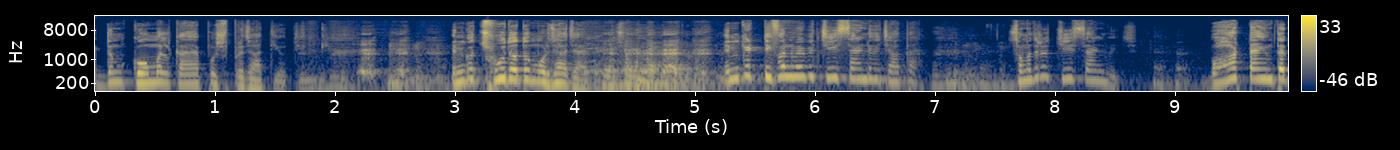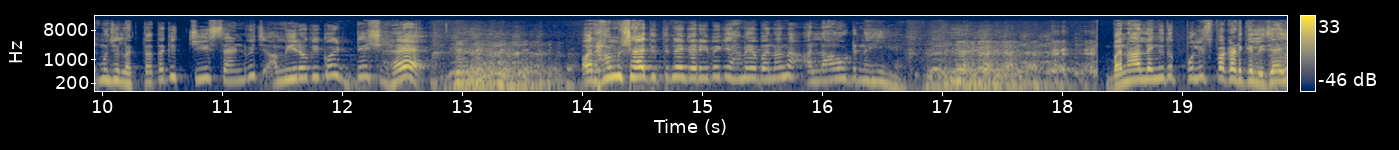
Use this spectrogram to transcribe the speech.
एकदम कोमल काया पुष्प प्रजाति होती है इनकी। इनको छू दो तो मुरझा जाएगा। इनके टिफ़िन में भी चीज़ सैंडविच आता है। समझ रहे हो? चीज़ सैंडविच। बहुत टाइम तक मुझे लगता था कि चीज़ सैंडविच अमीरों की कोई डिश है। और हम शायद इतने गरीब है कि हमें बनाना अलाउड नहीं है। बना लेंगे तो पुलिस पकड़ के ले जाएगी।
